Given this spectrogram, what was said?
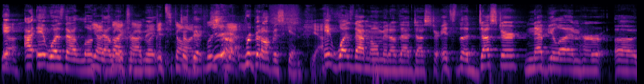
Yeah. It, I, it was that look Yeah, that it's by look from Kraglin. me. It's Just gone. be like, We're- yeah, yeah. rip it off his skin. Yeah. It was that moment of that duster. It's the duster, Nebula, and her uh,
